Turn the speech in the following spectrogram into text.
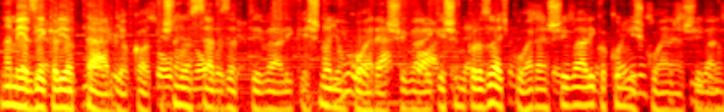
nem érzékeli a tárgyakat, és nagyon szervezetté válik, és nagyon koherensé válik, és amikor az agy koherensé válik, akkor mi is koherensé válunk.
